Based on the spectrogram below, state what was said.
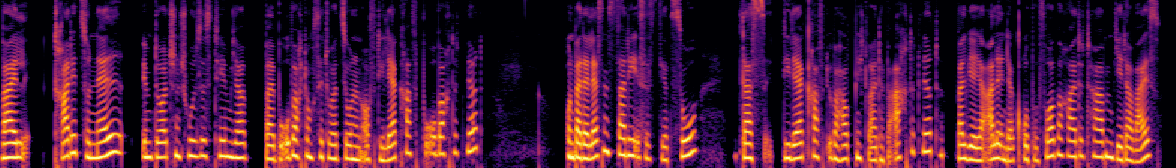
weil traditionell im deutschen Schulsystem ja bei Beobachtungssituationen oft die Lehrkraft beobachtet wird. Und bei der Lesson Study ist es jetzt so, dass die Lehrkraft überhaupt nicht weiter beachtet wird, weil wir ja alle in der Gruppe vorbereitet haben. Jeder weiß,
